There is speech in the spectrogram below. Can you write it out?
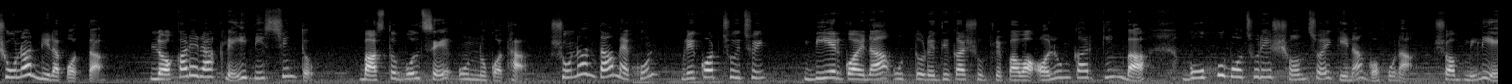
সোনার নিরাপত্তা। লকারে রাখলেই নিশ্চিন্ত। বাস্তব বলছে অন্য কথা। সোনার দাম এখন রেকর্ড ছুঁই ছুঁই। বিয়ের গয়না, উত্তরাধিকার সূত্রে পাওয়া অলংকার কিংবা বহু বছরের সঞ্চয় কেনা গহনা, সব মিলিয়ে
